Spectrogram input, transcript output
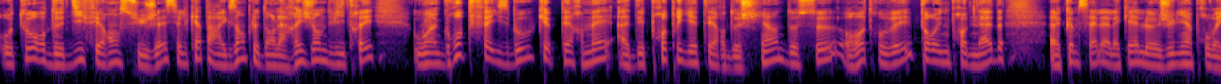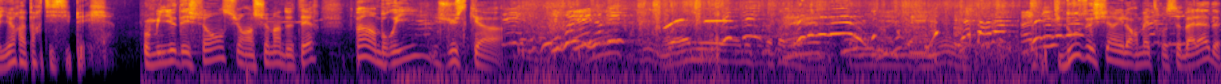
autour de différents sujets. C'est le cas par exemple dans la région de Vitré, où un groupe Facebook permet à des propriétaires de chiens de se retrouver pour une promenade euh, comme celle à laquelle Julien Prouvailleur a participé. Au milieu des champs, sur un chemin de terre, pas un bruit jusqu'à... 12 chiens et leurs maîtres se baladent.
